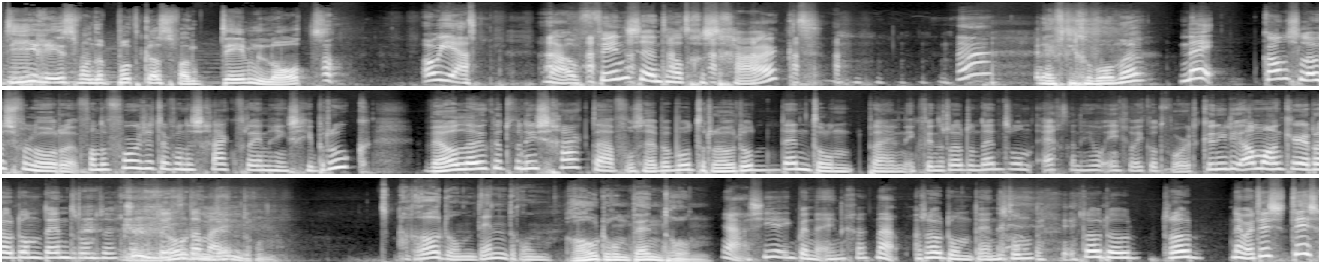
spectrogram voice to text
dier is van de podcast van Tim Lot. Oh ja. Nou, Vincent had geschaakt. En heeft hij gewonnen? Nee, kansloos verloren. Van de voorzitter van de schaakvereniging Schiebroek. Wel leuk dat we nu schaaktafels hebben op het rhododendronplein. Ik vind rhododendron echt een heel ingewikkeld woord. Kunnen jullie allemaal een keer rhododendron zeggen? Rhododendron. Rhododendron. Rhododendron. Ja, zie je, ik ben de enige. Nou, rhododendron. Rodo, ro, nee, maar het is, het is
